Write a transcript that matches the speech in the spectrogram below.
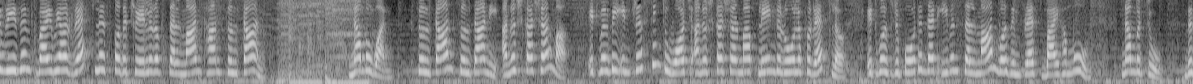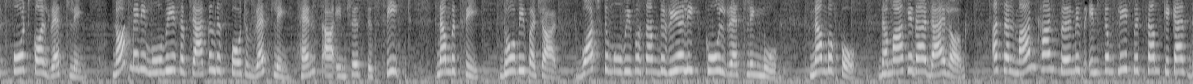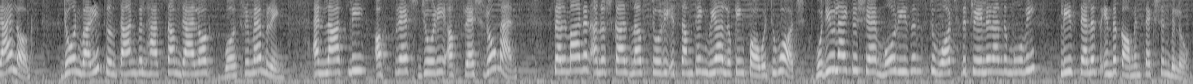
5 reasons why we are restless for the trailer of Salman Khan's Sultan. Number 1. Sultan Sultani Anushka Sharma. It will be interesting to watch Anushka Sharma playing the role of a wrestler. It was reported that even Salman was impressed by her moves. Number 2. The sport called wrestling. Not many movies have tackled the sport of wrestling, hence our interest is piqued. Number 3. Dhobi Pachad. Watch the movie for some of the really cool wrestling moves. Number 4. Dhamakedar Dialogues. A Salman Khan film is incomplete with some kick-ass dialogues. Don't worry, Sultan will have some dialogues worth remembering. And lastly, a fresh jodi, a fresh romance. Salman and Anushka's love story is something we are looking forward to watch. Would you like to share more reasons to watch the trailer and the movie? Please tell us in the comment section below.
